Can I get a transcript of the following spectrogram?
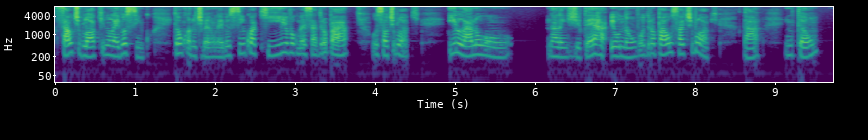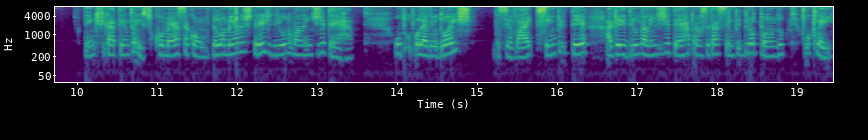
Salt Block no level 5. Então, quando eu tiver no level 5 aqui, eu vou começar a dropar o Salt Block. E lá no, na lente de terra, eu não vou dropar o Salt Block, tá? Então, tem que ficar atento a isso. Começa com pelo menos 3 drill numa lente de terra. O Popo Level 2, você vai sempre ter aquele drill na lente de terra para você estar tá sempre dropando o clay.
